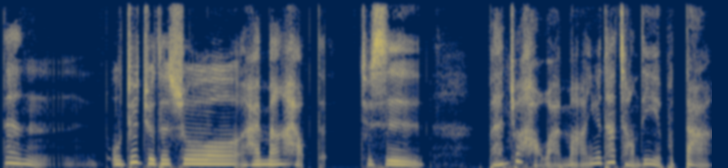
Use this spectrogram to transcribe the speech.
但我就觉得说还蛮好的，就是反正就好玩嘛，因为它场地也不大，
